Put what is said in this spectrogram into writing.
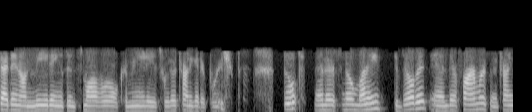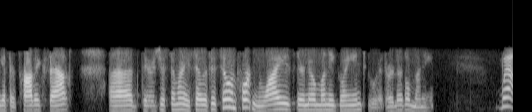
sat in on meetings in small rural communities where they're trying to get a bridge built and there's no money to build it and they're farmers and they're trying to get their products out. Uh there's just no money. So if it's so important, why is there no money going into it or little money? Well,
